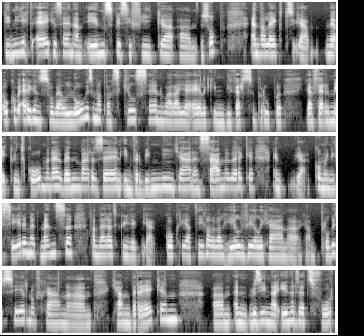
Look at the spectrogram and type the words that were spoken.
die niet echt eigen zijn aan één specifieke um, job. En dat lijkt ja, mij ook ergens zo wel logisch, omdat dat skills zijn waar je eigenlijk in diverse beroepen ja, ver mee kunt komen. Hè. Wendbaar zijn, in verbinding gaan en samenwerken en ja, communiceren met mensen. Vandaar kun je ja, co-creatief al wel heel veel gaan, uh, gaan produceren of gaan, uh, gaan bereiken. Um, en we zien dat enerzijds voor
